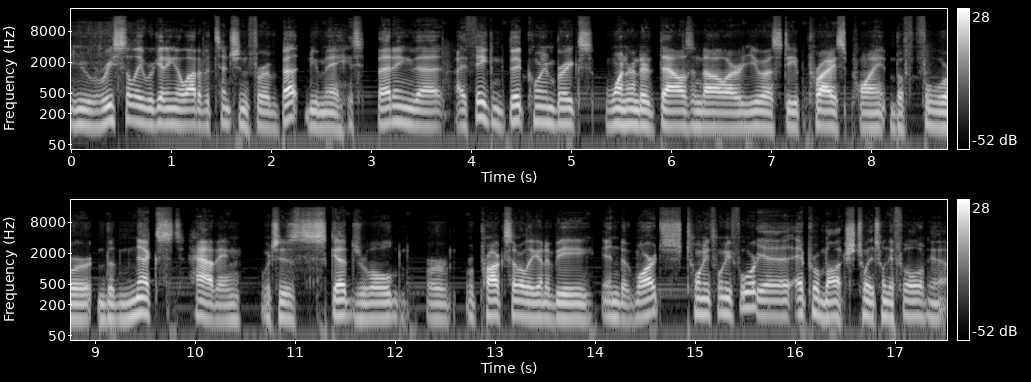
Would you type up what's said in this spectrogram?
you recently were getting a lot of attention for a bet you made, betting that I think Bitcoin breaks $100,000 USD price point before the next halving, which is scheduled or approximately going to be end of March 2024. Yeah, April, March 2024. Yeah.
